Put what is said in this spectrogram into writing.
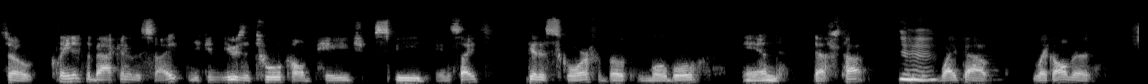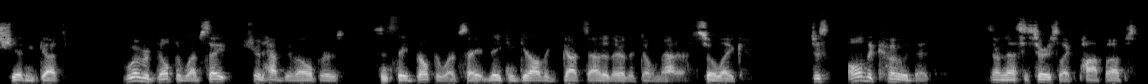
So clean up the back end of the site. You can use a tool called Page Speed Insights. Get a score for both mobile and desktop. Mm-hmm. Wipe out like all the shit and guts. Whoever built the website should have developers since they built the website, they can get all the guts out of there that don't matter. So like just all the code that is unnecessary, so like pop-ups,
